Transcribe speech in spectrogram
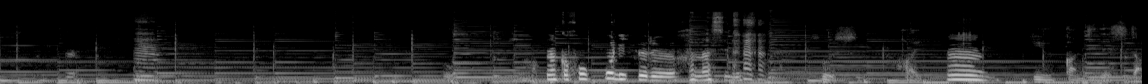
んですよね。うん。そうそんななんかほっこりする話です。そうです。はい。うん。っていう感じでした。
